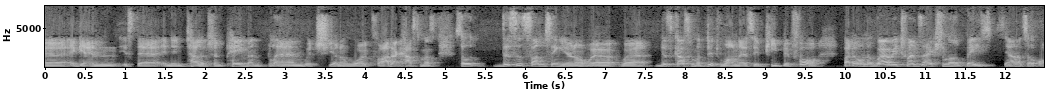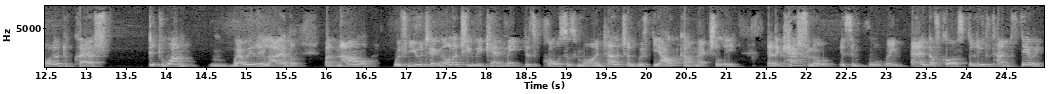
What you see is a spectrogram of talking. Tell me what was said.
Uh, again, is there an intelligent payment plan which you know worked for other customers? So this is something you know where where this customer did run SAP before, but on a very transactional basis. Yeah, so order to cash did run mm, very reliable, but now with new technology we can make this process more intelligent with the outcome actually that the cash flow is improving and of course the real-time steering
